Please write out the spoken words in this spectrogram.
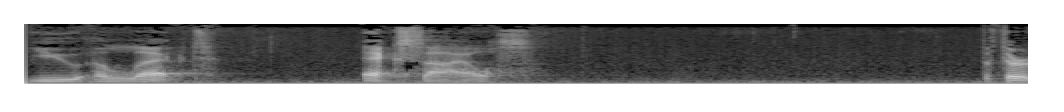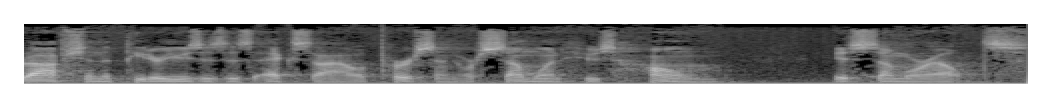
You elect exiles. The third option that Peter uses is exile, a person or someone whose home is somewhere else.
